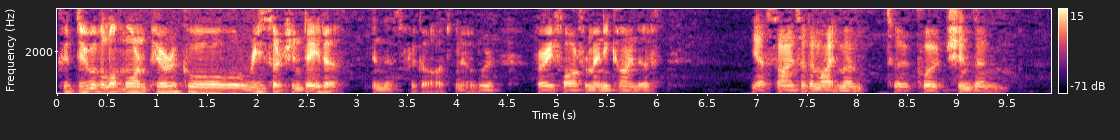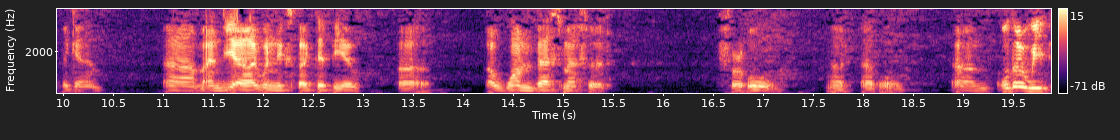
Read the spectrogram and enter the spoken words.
could do with a lot more empirical research and data in this regard. You know, we're very far from any kind of yeah, science of enlightenment, to quote Shinzen again. Um, and yeah, I wouldn't expect there to be a, a, a one best method for all uh, at all. Um, although we,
